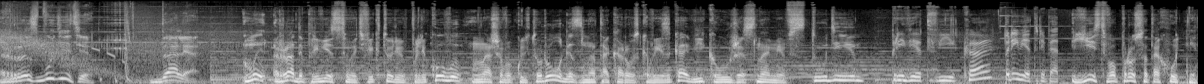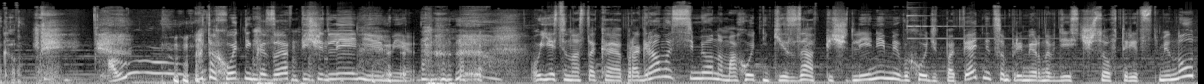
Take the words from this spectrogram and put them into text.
Разбудите! Далее! Мы рады приветствовать Викторию Полякову, нашего культуролога, знатока русского языка. Вика уже с нами в студии. Привет, Вика. Привет, ребят. Есть вопрос от охотника. От охотника за впечатлениями. Есть у нас такая программа с Семеном «Охотники за впечатлениями». Выходит по пятницам примерно в 10 часов 30 минут.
